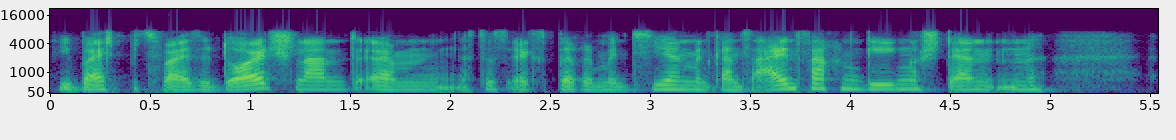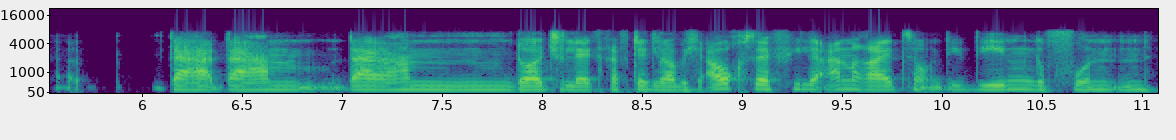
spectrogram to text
wie beispielsweise Deutschland, ähm, ist das Experimentieren mit ganz einfachen Gegenständen. Da, da, haben, da haben deutsche Lehrkräfte, glaube ich, auch sehr viele Anreize und Ideen gefunden,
